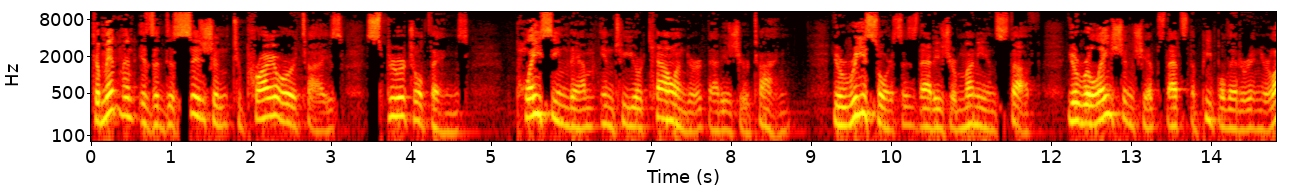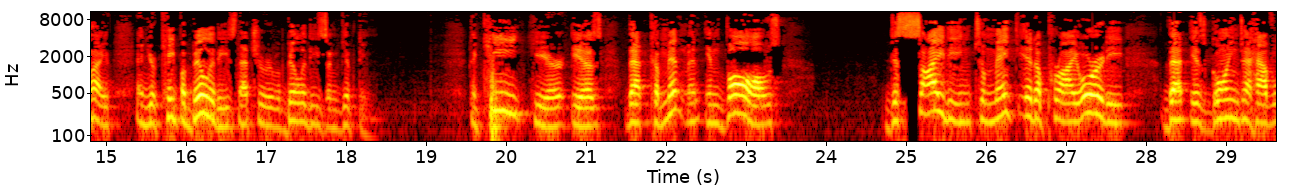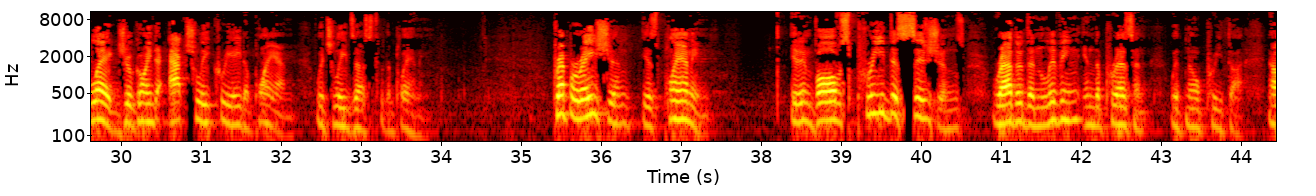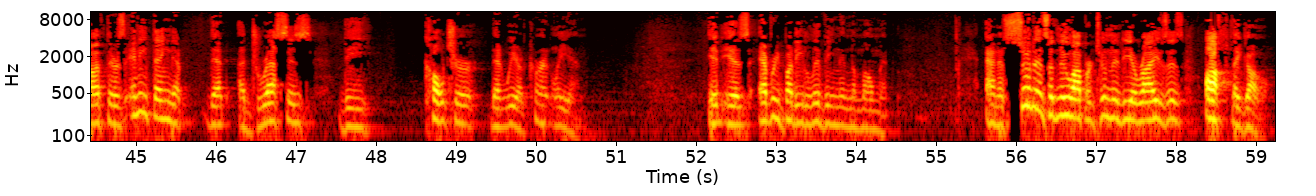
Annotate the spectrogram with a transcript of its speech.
Commitment is a decision to prioritize spiritual things, placing them into your calendar, that is your time, your resources, that is your money and stuff, your relationships, that's the people that are in your life, and your capabilities, that's your abilities and gifting. The key here is that commitment involves deciding to make it a priority that is going to have legs. You're going to actually create a plan, which leads us to the planning. Preparation is planning. It involves pre decisions rather than living in the present with no pre thought. Now, if there's anything that, that addresses the culture that we are currently in, it is everybody living in the moment. And as soon as a new opportunity arises, off they go.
